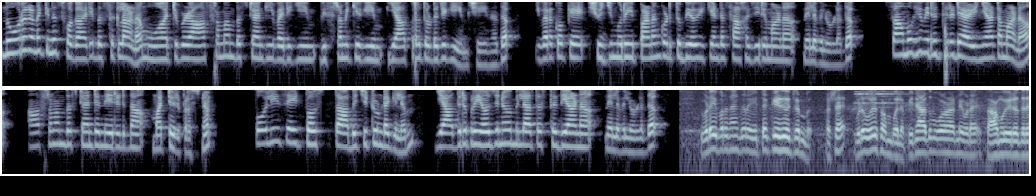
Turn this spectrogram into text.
നൂറുകണക്കിന് സ്വകാര്യ ബസ്സുകളാണ് മൂവാറ്റുപുഴ ആശ്രമം ബസ് സ്റ്റാൻഡിൽ വരികയും വിശ്രമിക്കുകയും യാത്ര തുടരുകയും ചെയ്യുന്നത്. ഇവർക്കൊക്കെ ശുചിമുറി പണം കൊടുത്തുപയോഗിക്കേണ്ട സാഹചര്യമാണ് നിലവിലുള്ളത്. സാമൂഹ്യ വിരുദ്ധരുടെ അഴിഞ്ഞാട്ടമാണ് ആശ്രമം ബസ് സ്റ്റാൻഡ് നേരിടുന്ന മറ്റൊരു പ്രശ്നം. പോലീസ് എയ്ഡ് പോസ്റ്റ് സ്ഥാപിച്ചിട്ടുണ്ടെങ്കിലും യാതൊരു പ്രയോജനവുമില്ലാത്ത സ്ഥിതിയാണ് നിലവിലുള്ളത്. ഇവിടെ ഈ പറഞ്ഞ റേറ്റ് ഒക്കെ എഴുതി വെച്ചിട്ടുണ്ട്. പക്ഷേ ഇവിടെ ഒരു സംഭവമില്ല. പിന്നെ അത് പോകാണ്ട് ഇവിടെ സാമൂഹ്യ വിരുദ്ധർ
